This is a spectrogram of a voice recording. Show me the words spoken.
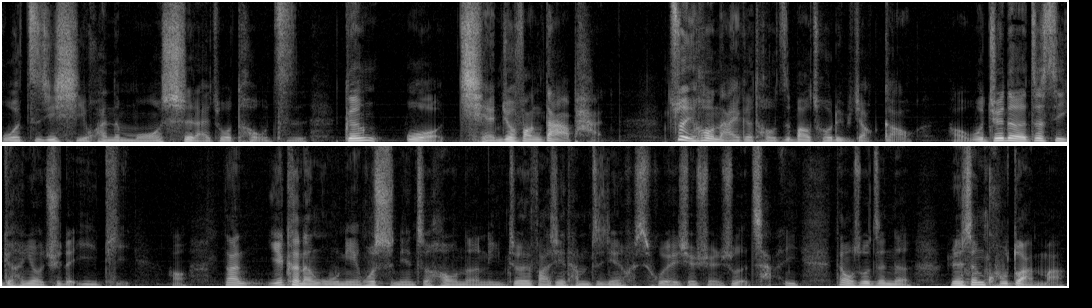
我自己喜欢的模式来做投资，跟我钱就放大盘，最后哪一个投资报酬率比较高？好，我觉得这是一个很有趣的议题。好，那也可能五年或十年之后呢，你就会发现他们之间会有一些悬殊的差异。但我说真的，人生苦短嘛，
